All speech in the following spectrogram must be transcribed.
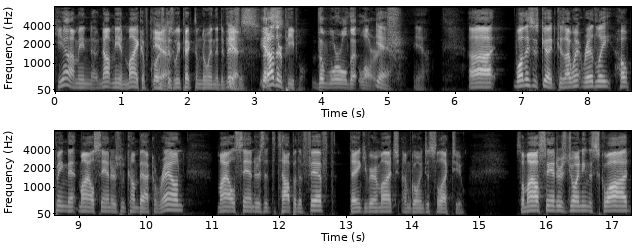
Yeah, I mean, uh, not me and Mike, of course, Yeah. because we picked them to win the division. Yes. But Yes. other people. The world at large. Yeah, yeah. Uh, well, this is good because I went Ridley, hoping that Miles Sanders would come back around. Miles Sanders at the top of the fifth. Thank you very much. I'm going to select you. So Miles Sanders joining the squad.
